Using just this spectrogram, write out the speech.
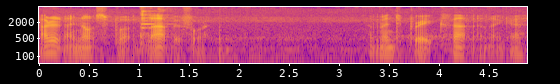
How did I not spot that before? I meant to break that then, I guess.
